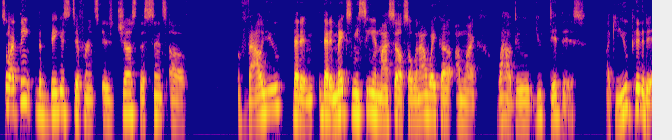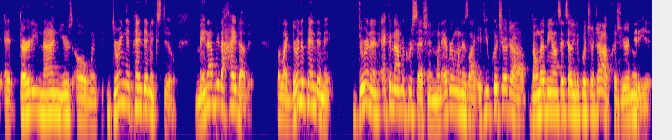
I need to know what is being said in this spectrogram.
So I think the biggest difference is just the sense of value that it that it makes me see in myself. So when I wake up, I'm like, "Wow, dude, you did this." Like you pivoted at 39 years old when during a pandemic still may not be the height of it, but like during the pandemic, during an economic recession, when everyone is like, if you quit your job, don't let Beyonce tell you to quit your job because you're an idiot.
